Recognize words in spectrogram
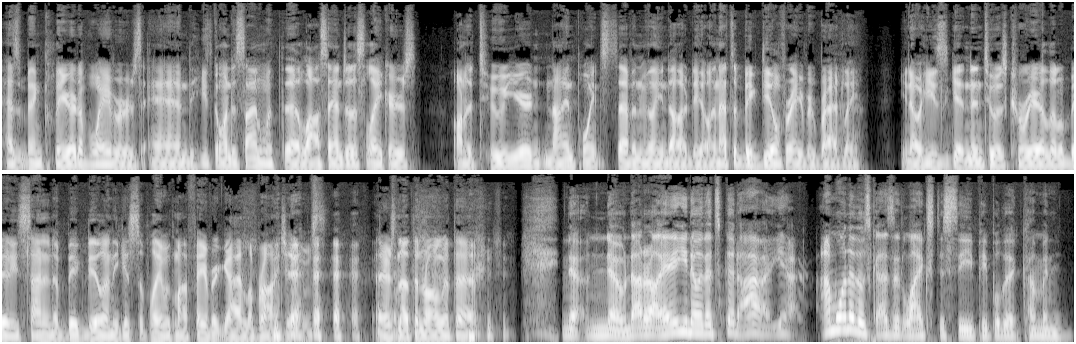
has been cleared of waivers, and he's going to sign with the Los Angeles Lakers on a two-year, nine point seven million dollar deal, and that's a big deal for Avery Bradley. You know, he's getting into his career a little bit. He's signing a big deal, and he gets to play with my favorite guy, LeBron James. There's nothing wrong with that. No, no, not at all. And, you know, that's good. I, you know, I'm one of those guys that likes to see people that come and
